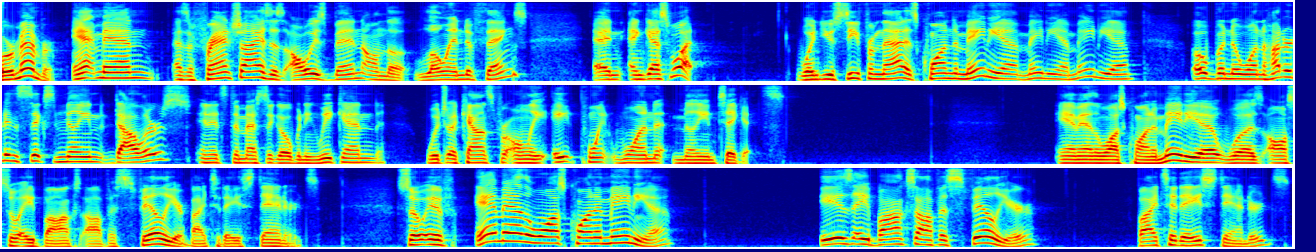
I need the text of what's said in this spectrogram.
remember, Ant Man as a franchise has always been on the low end of things. And, and guess what? When you see from that is Quantum Mania, Mania, Mania opened to $106 million in its domestic opening weekend, which accounts for only 8.1 million tickets. Ant-Man the Wasp Quantumania was also a box office failure by today's standards. So if Ant-Man the Wasp Quantumania is a box office failure by today's standards,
